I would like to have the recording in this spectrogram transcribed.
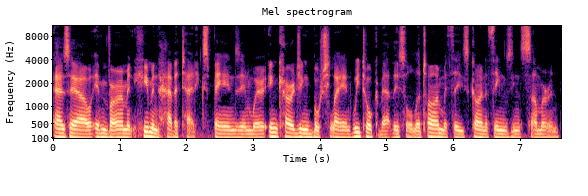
as our environment, human habitat expands and we're encouraging bushland. We talk about this all the time with these kind of things in summer and,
